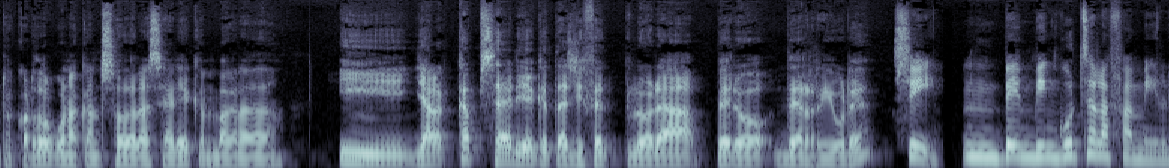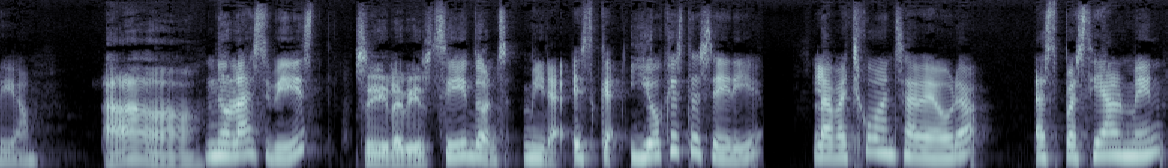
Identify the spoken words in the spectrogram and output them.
Recordo alguna cançó de la sèrie que em va agradar. I hi ha cap sèrie que t'hagi fet plorar, però de riure? Sí, mm, benvinguts a la família. Ah, No l'has vist? sí, l'he vist. Sí, doncs mira, és que jo aquesta sèrie la vaig començar a veure especialment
